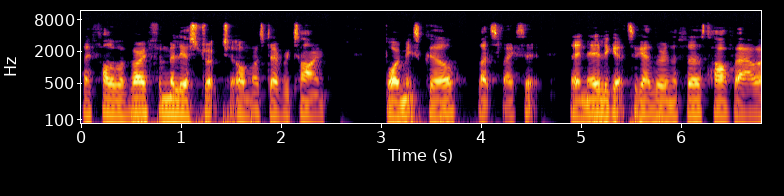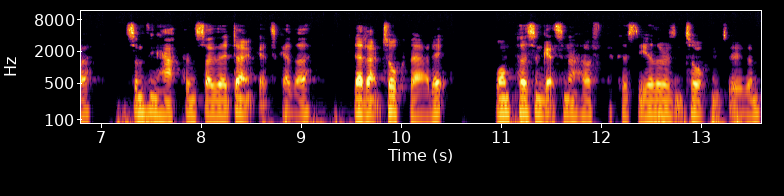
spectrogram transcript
they follow a very familiar structure almost every time. Boy meets girl, let's face it, they nearly get together in the first half hour, something happens so they don't get together, they don't talk about it, one person gets in a huff because the other isn't talking to them,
